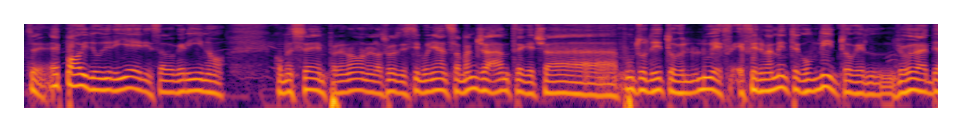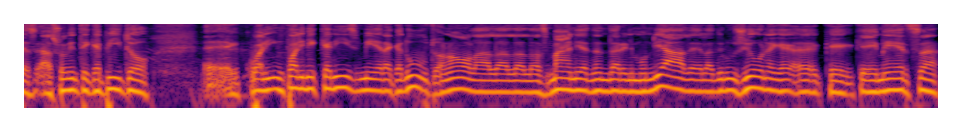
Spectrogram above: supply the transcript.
Sì. E poi devo dire, ieri è stato carino, come sempre, no? nella sua testimonianza mangiante, che ci ha appunto detto che lui è, fermamente convinto che il giocatore abbia assolutamente capito eh, quali- in quali meccanismi era caduto, no? la, la- la- la smania di andare nel mondiale, la delusione che, eh, che- che è emersa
